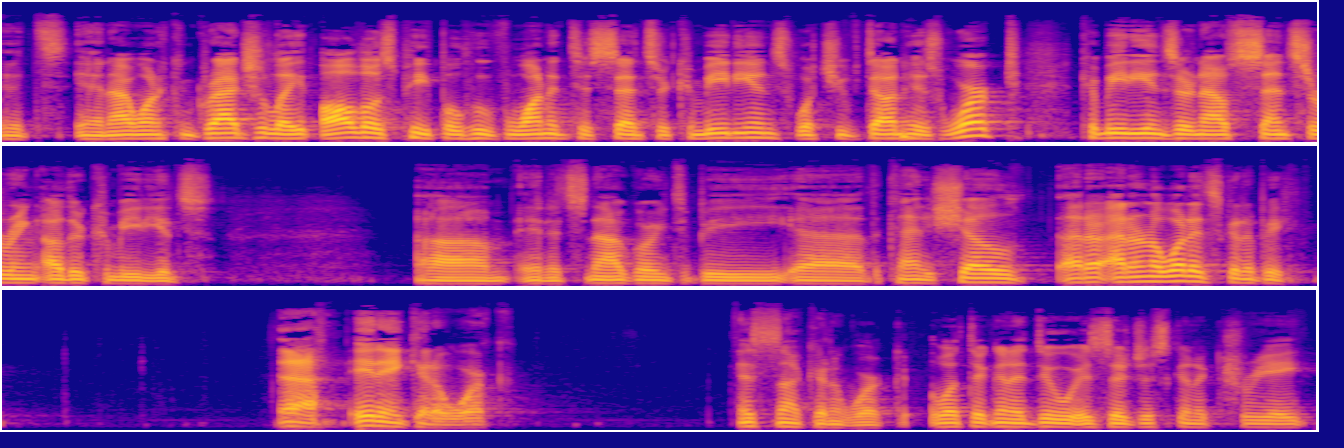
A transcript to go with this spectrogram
It's and I want to congratulate all those people who've wanted to censor comedians. What you've done has worked. Comedians are now censoring other comedians, um, and it's now going to be uh, the kind of show. I don't, I don't know what it's going to be. Ah, it ain't going to work. It's not going to work. What they're going to do is they're just going to create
